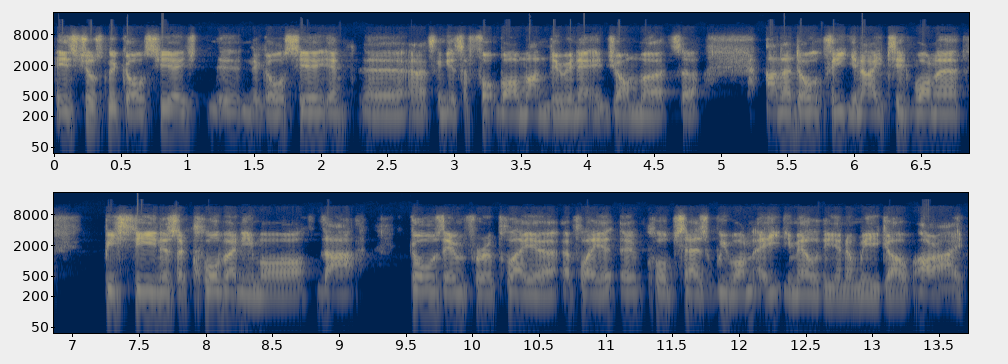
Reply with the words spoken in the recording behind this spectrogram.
It's just negotiate, uh, negotiating. Uh, and I think it's a football man doing it in John Murtough. And I don't think United want to be seen as a club anymore that goes in for a player. A player, a club says we want 80 million, and we go, all right.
